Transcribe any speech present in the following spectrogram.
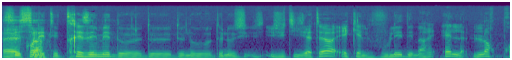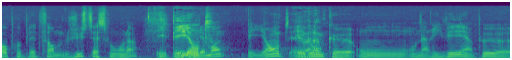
qu'on était très aimé de, de, nos, de, nos, utilisateurs et qu'elles voulaient démarrer, elles, leur propre plateforme juste à ce moment-là. Et payante. évidemment, payante. Et, donc, euh, on, arrivait un peu euh,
